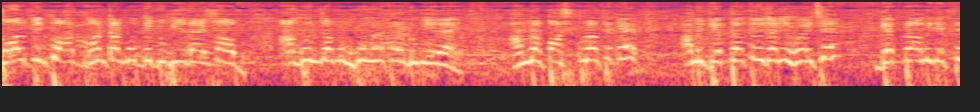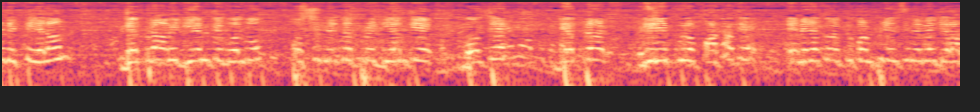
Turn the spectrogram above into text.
জল কিন্তু আধ ঘণ্টার মধ্যে ডুবিয়ে দেয় সব। আগুন যেমন হু হু করে ডুবিয়ে দেয়। আমরা পাঁশকুড়া থেকে, আমি দেবরাতেও জানি হয়েছে। দেবরা আমি দেখতে দেখতে এলাম। দেবরা আমি ডিএম কে বলব, পশ্চিম মেদিনীপুরের ডিএম কে বলতে, দেবরার রিলিফগুলো পাঠাতে এমএলএ কেও একটু কনফিডেন্স নেবে, জেলা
